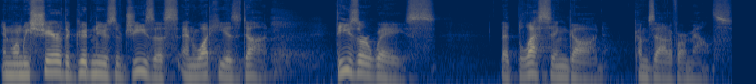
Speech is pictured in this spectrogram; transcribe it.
and when we share the good news of Jesus and what he has done. These are ways that blessing God comes out of our mouths.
